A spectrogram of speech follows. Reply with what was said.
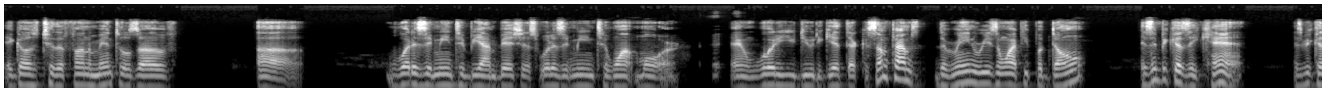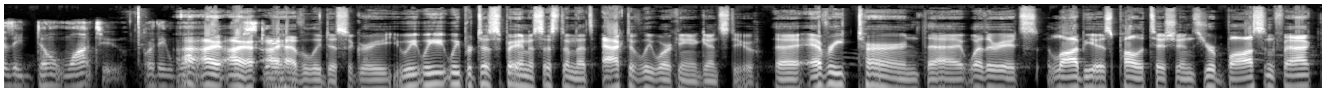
it goes to the fundamentals of uh, what does it mean to be ambitious? What does it mean to want more? And what do you do to get there? Because sometimes the main reason why people don't isn't because they can't, it's because they don't want to or they won't. I, I, I, I heavily disagree. We, we, we participate in a system that's actively working against you. Uh, every turn that, whether it's lobbyists, politicians, your boss, in fact,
